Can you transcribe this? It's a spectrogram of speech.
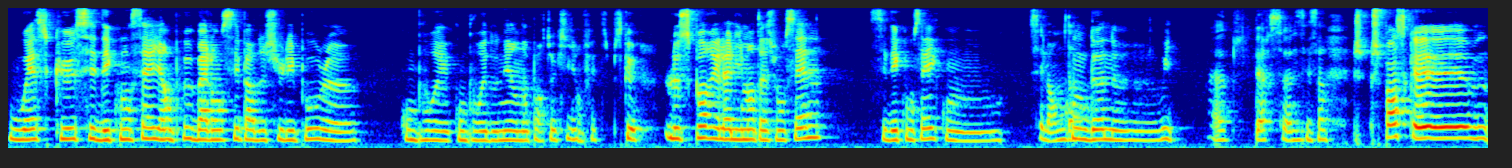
ou est-ce que c'est des conseils un peu balancés par-dessus l'épaule euh, qu'on pourrait, qu'on pourrait donner à n'importe qui en fait? Parce que le sport et l'alimentation saine, c'est des conseils qu'on qu'on donne, euh, oui. À toute personne. C'est ça. Je pense que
